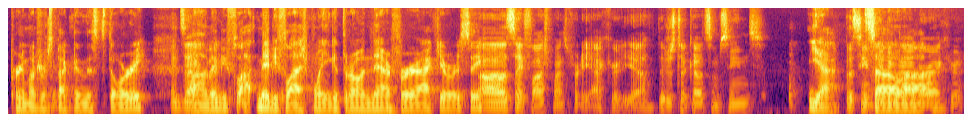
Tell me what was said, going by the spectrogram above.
pretty much respecting the story. Exactly. Uh, maybe fla- maybe Flashpoint you could throw in there for accuracy. Uh, let's say Flashpoint's pretty accurate. Yeah, they just took out some scenes. yeah. The scenes so they do have are uh, accurate.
